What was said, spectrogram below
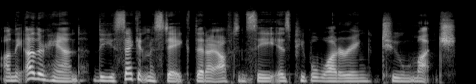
On the other hand, the second mistake that I often see is people watering too much.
